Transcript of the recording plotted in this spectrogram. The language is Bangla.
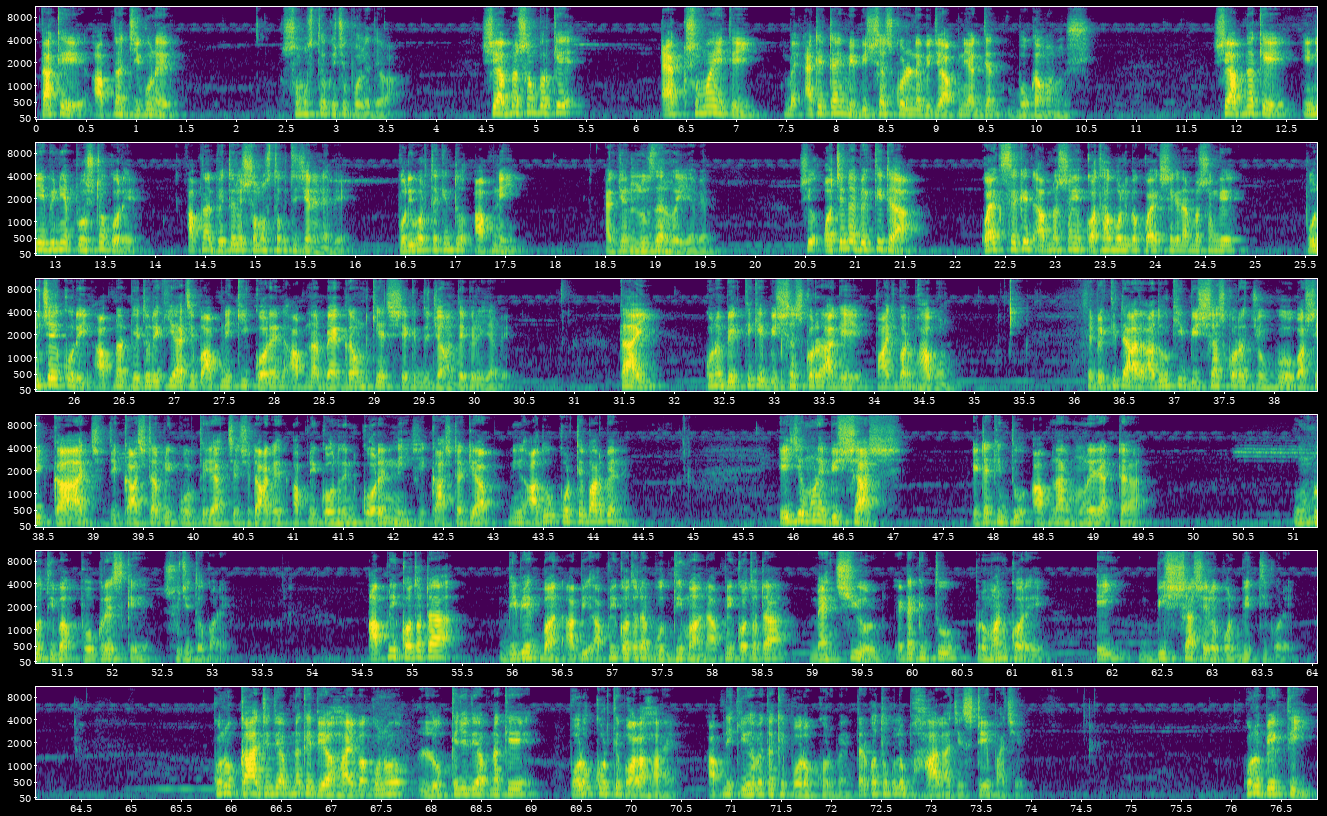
তাকে আপনার জীবনের সমস্ত কিছু বলে দেওয়া। সে আপনার সম্পর্কে এক সময়তেই বা অ্যাট এ টাইমে বিশ্বাস করে নেবে যে আপনি একজন বোকা মানুষ। সে আপনাকে এনিয়ে বিনিয়ে প্রশ্ন করে আপনার ভেতরে সমস্ত কিছু জেনে নেবে। পরিবর্তে কিন্তু আপনি একজন লুজার হয়ে যাবেন। সে অচেনা ব্যক্তিটা কয়েক সেকেন্ড আপনার সঙ্গে কথা বলে বা কয়েক সেকেন্ড আপনার সঙ্গে পরিচয় করেই আপনার ভেতরে কী আছে বা আপনি কি করেন, আপনার ব্যাকগ্রাউন্ড কী আছে সে কিন্তু জানতে পেরে যাবে। তাই কোনো ব্যক্তিকে বিশ্বাস করার আগে পাঁচবার ভাবুন, সে ব্যক্তিটা আদৌ কি বিশ্বাস করার যোগ্য বা সেই কাজ, যে কাজটা আপনি করতে যাচ্ছেন সেটা আগে আপনি কোনোদিন করেননি, সেই কাজটা কি আপনি আদৌ করতে পারবেন? এই যে মনে বিশ্বাস, এটা কিন্তু আপনার মনের একটা উন্নতি বা প্রোগ্রেসকে সূচিত করে। আপনি কতটা বিবেকবান, আপনি- কতটা বুদ্ধিমান, আপনি কতটা ম্যাচিওর্ড এটা কিন্তু প্রমাণ করে এই বিশ্বাসের ওপর ভিত্তি করে। কোনো কাজ যদি আপনাকে দেওয়া হয় বা কোনো লোককে যদি আপনাকে পরখ করতে বলা হয়, আপনি কীভাবে তাকে পরখ করবেন? তার কতগুলো ভাগ আছে স্টেপ আছে। কোনো ব্যক্তি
